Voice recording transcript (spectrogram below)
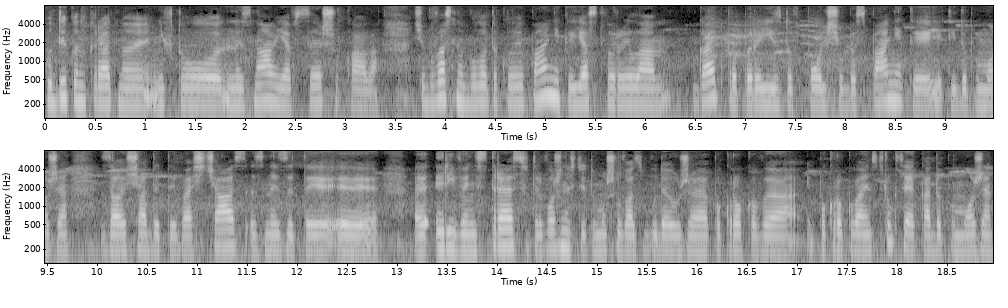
Куди конкретно ніхто не знав, я все шукала. Щоб у вас не було такої паніки, я створила гайд про переїзд в Польщу без паніки, який допоможе заощадити ваш час, знизити е, е, рівень стресу, тривожності, тому що у вас буде вже покрокова, покрокова інструкція, яка допоможе е,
